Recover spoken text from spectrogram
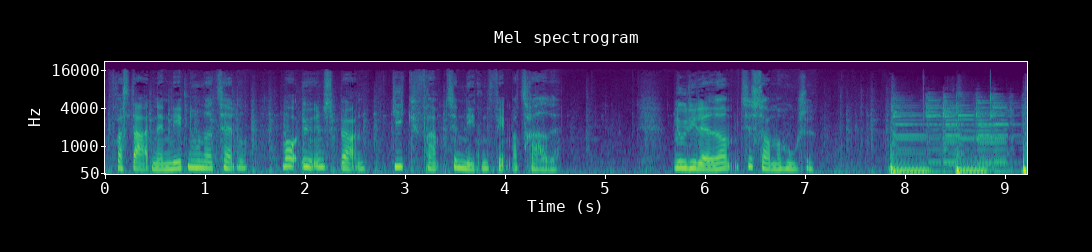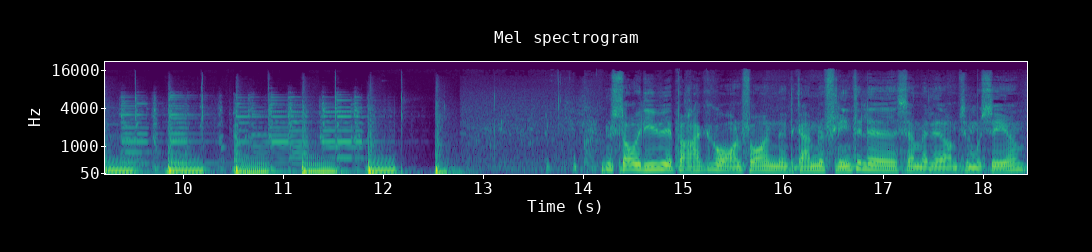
fra starten af 1900-tallet, hvor øens børn gik frem til 1935. Nu er de lavet om til sommerhuse. Nu står vi lige ved barakkegården foran den gamle flintelade, som er lavet om til museum.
